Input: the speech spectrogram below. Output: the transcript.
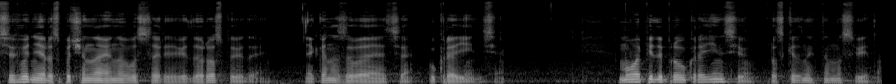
Сьогодні я розпочинаю нову серію відеорозповідей, яка називається Українці. Мова піде про українців, розкиданих нам світу.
